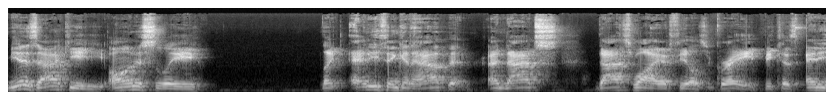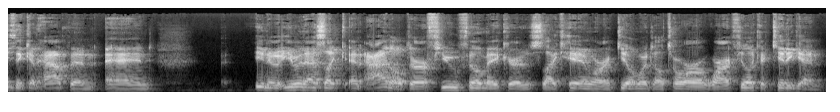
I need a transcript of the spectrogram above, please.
Miyazaki, honestly, like anything can happen. And that's that's why it feels great because anything can happen and you know, even as like an adult, there are a few filmmakers like him or Guillermo del Toro where I feel like a kid again.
